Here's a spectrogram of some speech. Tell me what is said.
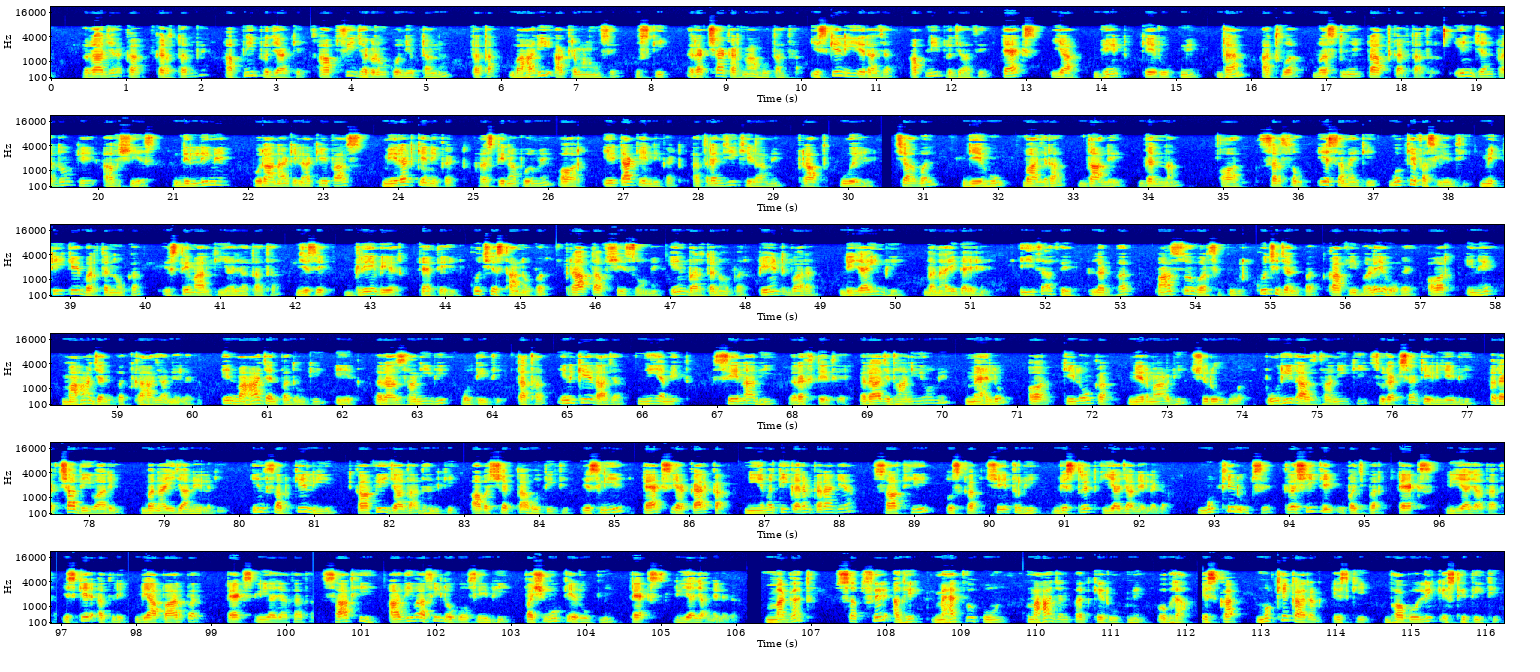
राजा का कर्तव्य अपनी प्रजा के आपसी झगड़ों को निपटाना तथा बाहरी आक्रमणों से उसकी रक्षा करना होता था। इसके लिए राजा अपनी प्रजा से टैक्स या भेंट के रूप में धन अथवा वस्तुएँ प्राप्त करता था। इन जनपदों के अवशेष दिल्ली में पुराना किला के पास, मेरठ के निकट हस्तिनापुर में और एटा के निकट अतरंजी खेड़ा में प्राप्त हुए हैं। चावल, गेहूँ, बाजरा, दालें, गन्ना और सरसों इस समय की मुख्य फ़सलें थी। मिट्टी के बर्तनों का इस्तेमाल किया जाता था, जिसे ग्रेवेयर कहते हैं। कुछ स्थानों पर प्राप्त अवशेषों में इन बर्तनों पर पेंट द्वारा डिज़ाइन भी बनाए गए हैं। ईसा से लगभग 500 वर्ष पूर्व कुछ जनपद काफ़ी बड़े हो गए और इन्हें महाजनपद कहा जाने लगा। इन महाजनपदों की एक राजधानी भी होती थी तथा इनके राजा नियमित सेना भी रखते थे। राजधानियों में महलों और किलों का निर्माण भी शुरू हुआ। पूरी राजधानी की सुरक्षा के लिए भी रक्षा दीवारें बनाई जाने लगी। इन सब के लिए काफ़ी ज़्यादा धन की आवश्यकता होती थी। इसलिए टैक्स या कर का नियमितीकरण करा गया, साथ ही उसका क्षेत्र भी विस्तृत किया जाने लगा। मुख्य रूप से कृषि के उपज पर टैक्स लिया जाता था। इसके अतिरिक्त व्यापार पर टैक्स लिया जाता था। साथ ही आदिवासी लोगों से भी पशुओं के रूप में टैक्स लिया जाने लगा। मगध सबसे अधिक महत्वपूर्ण महाजनपद के रूप में उभरा। इसका मुख्य कारण इसकी भौगोलिक स्थिति थी।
